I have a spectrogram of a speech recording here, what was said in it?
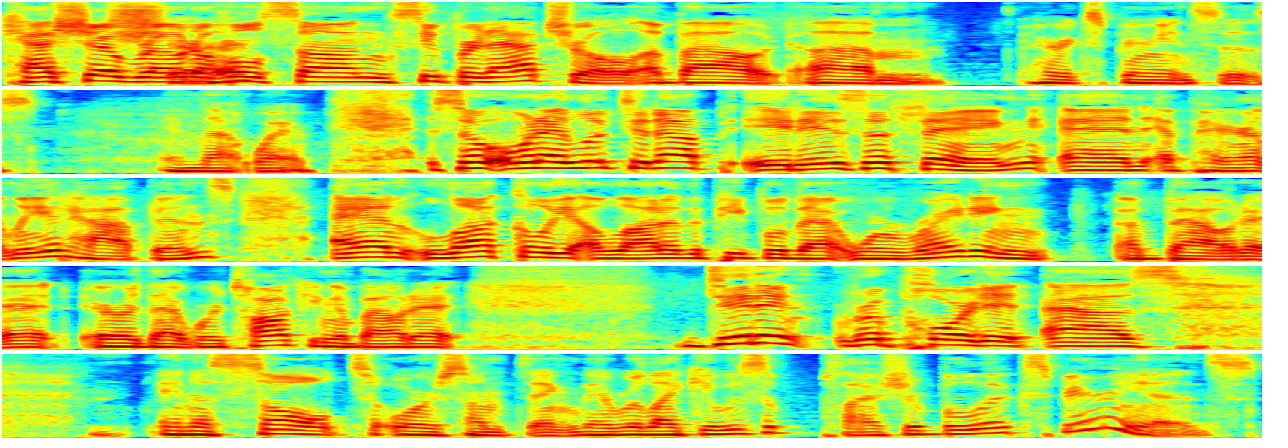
Kesha wrote a whole song "Supernatural" about um, her experiences in that way. So when I looked it up, it is a thing, and apparently it happens. And luckily, a lot of the people that were writing about it or that were talking about it didn't report it as an assault or something. They were like, it was a pleasurable experience.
